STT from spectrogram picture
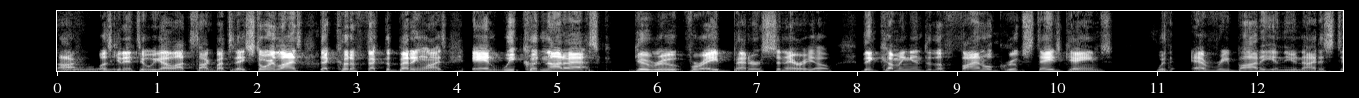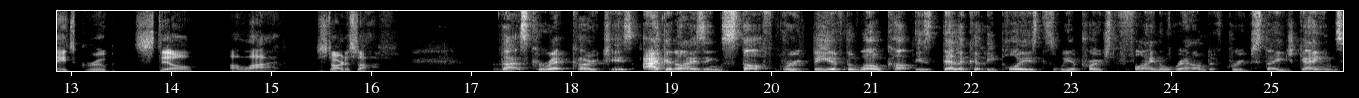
All right, Ooh. let's get into it. We got a lot to talk about today. Storylines that could affect the betting lines. And we could not ask Guru for a better scenario than coming into the final group stage games with everybody in the United States group still alive. Start us off. That's correct, coach. It's agonizing stuff. Group B of the World Cup is delicately poised as we approach the final round of group stage games.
